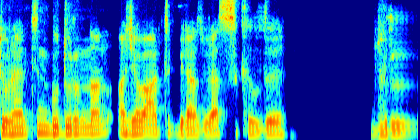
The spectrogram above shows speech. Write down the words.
Durant'in bu durumdan acaba artık biraz biraz sıkıldığı dur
